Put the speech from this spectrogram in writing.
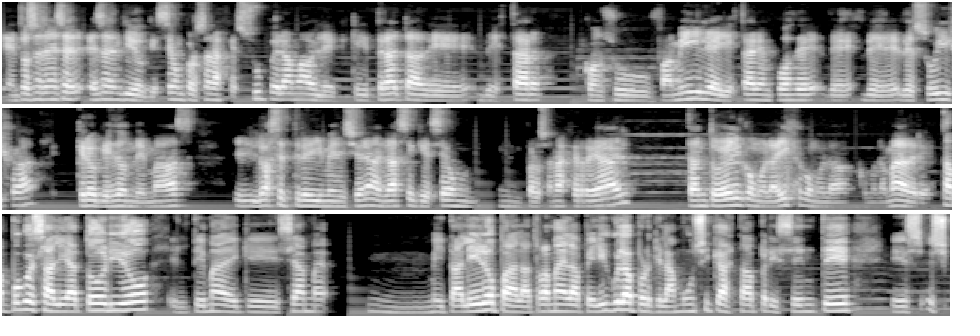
Entonces, en ese, sentido, que sea un personaje súper amable, que trata de, estar con su familia y estar en pos de, su hija, creo que es donde más lo hace tridimensional, hace que sea un personaje real tanto él como la hija como la, como la madre. Tampoco es aleatorio el tema de que sea metalero para la trama de la película porque la música está presente, es,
